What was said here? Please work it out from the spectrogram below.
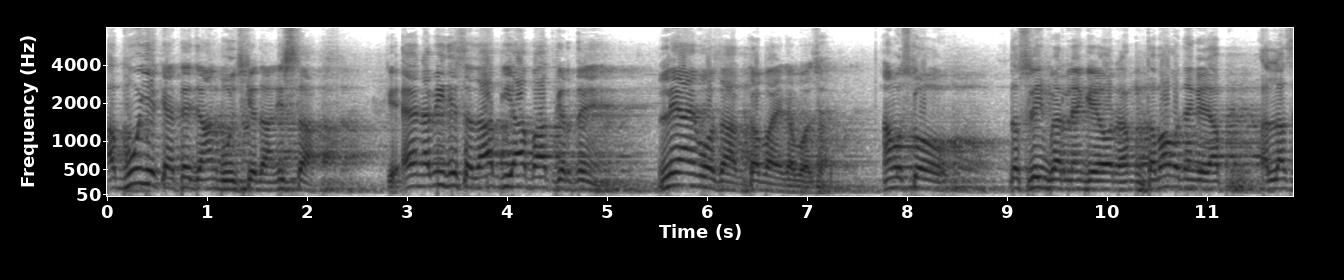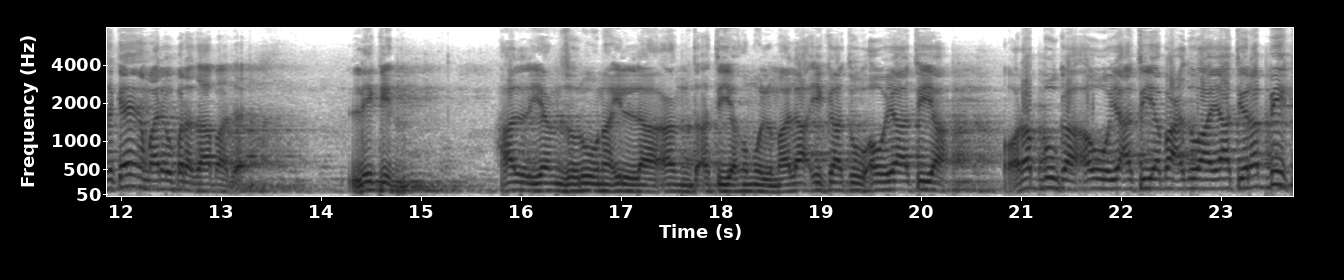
اب وہ یہ کہتے جان بوجھ کے دانستہ کہ اے نبی، جس عذاب کی آپ بات کرتے ہیں، لے آئیں وہ عذاب، کب آئے گا وہ عذاب؟ ہم اس کو تسلیم کر لیں گے اور ہم تباہ ہو جائیں گے۔ آپ اللہ سے کہیں ہمارے اوپر عذاب آ جائے۔ لیکن حل ينظرون الا ان تاتيهم الملائكه او ياتي ربك او ياتي بعد ايات ربك؟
